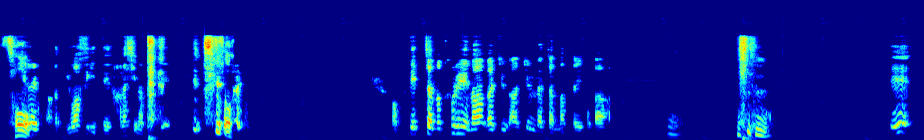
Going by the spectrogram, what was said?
そうジュナ。イパーが弱すぎて話になってて、そう。あペッちゃんのトレーナーがジュあジュンナちゃんになったりとか、で、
